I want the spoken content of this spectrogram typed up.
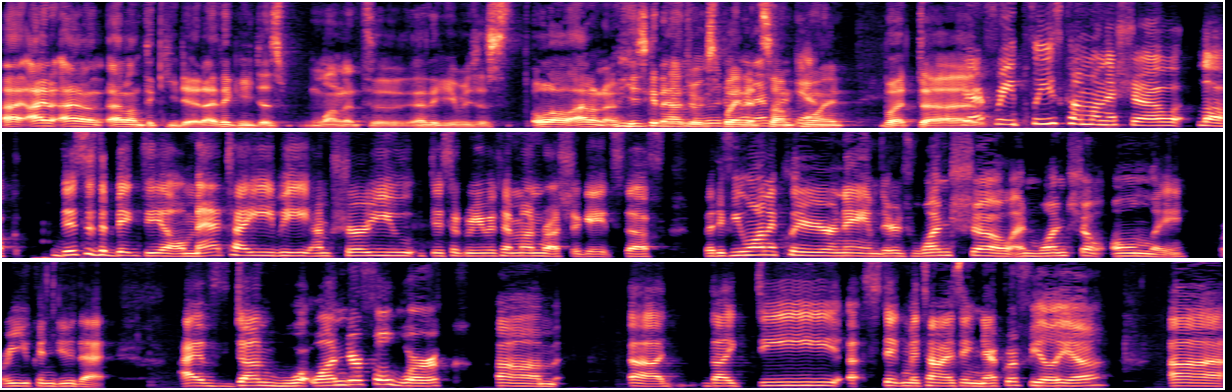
I, I, I, don't I don't think he did. I think he just wanted to. I think he was just. Well, I don't know. He's going to have to explain at some yeah. point. But uh, Jeffrey, please come on the show. Look, this is a big deal. Matt Taibbi, I'm sure you disagree with him on Russiagate stuff, but if you want to clear your name, there's one show and one show only where you can do that. I've done w- wonderful work, um, uh, like destigmatizing necrophilia. Uh,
